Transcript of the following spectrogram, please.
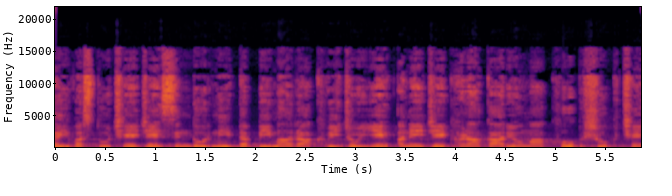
કઈ વસ્તુ છે જે સિંદૂરની ડબ્બીમાં રાખવી જોઈએ અને જે ઘણા કાર્યોમાં ખૂબ શુભ છે.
